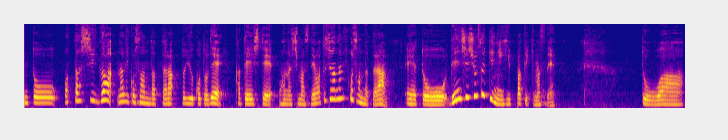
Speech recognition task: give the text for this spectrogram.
んと、私が成子さんだったらということで仮定してお話しますね。私が成子さんだったら、えっ、ー、と、電子書籍に引っ張っていきますね。あとは、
